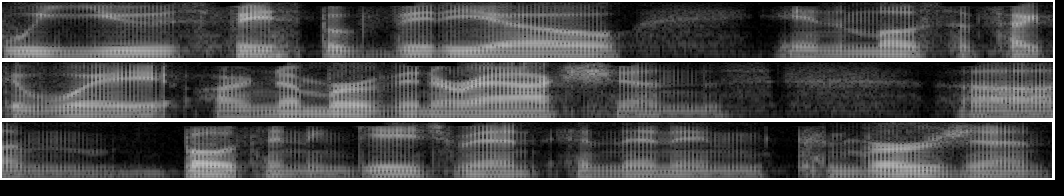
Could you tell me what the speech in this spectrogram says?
we use Facebook video in the most effective way, our number of interactions, um, both in engagement and then in conversion,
